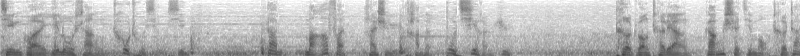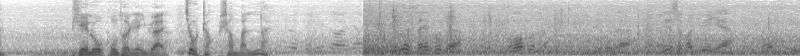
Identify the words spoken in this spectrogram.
尽管一路上处处小心，但麻烦还是与他们不期而遇。特装车辆刚驶进某车站，铁路工作人员就找上门来。这个谁负责？我负责。你负责？有什么注意？我自己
